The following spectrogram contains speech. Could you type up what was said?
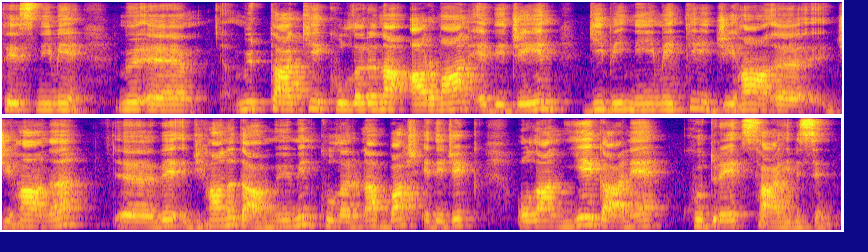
tesnimi mü, e, müttaki kullarına armağan edeceğin gibi nimeti cihan, e, cihanı e, ve cihanı da mümin kullarına baş edecek olan yegane kudret sahibisin.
